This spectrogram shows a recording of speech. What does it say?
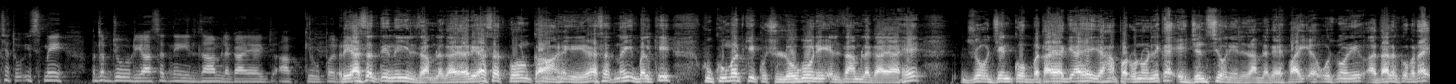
अच्छा तो इसमें मतलब जो रियासत ने इल्ज़ाम लगाया आपके ऊपर? रियासत ने नहीं इल्ज़ाम लगाया। रियासत कौन कहाँ है? रियासत नहीं बल्कि हुकूमत के कुछ लोगों ने इल्ज़ाम लगाया है जो जिनको बताया गया है यहाँ पर उन्होंने कहा एजेंसियों ने इल्ज़ाम लगाया भाई उन्होंने अदालत को बताया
